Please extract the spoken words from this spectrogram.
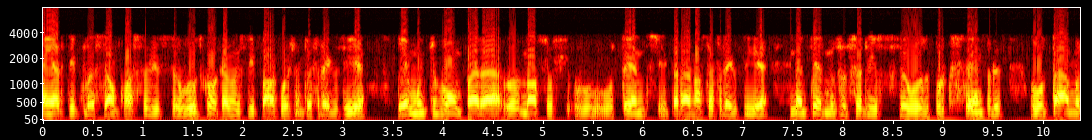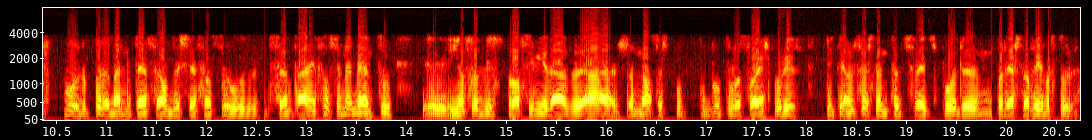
em articulação com o Serviço de Saúde, com a Câmara Municipal, com a Junta Freguesia, é muito bom para os nossos utentes e para a nossa freguesia mantermos o serviço de saúde, porque sempre lutamos por, por a manutenção da extensão de saúde de Santar em funcionamento eh, e um serviço de proximidade às nossas populações, por isso ficamos bastante satisfeitos por, eh, por esta reabertura.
